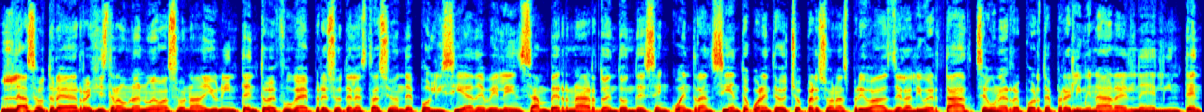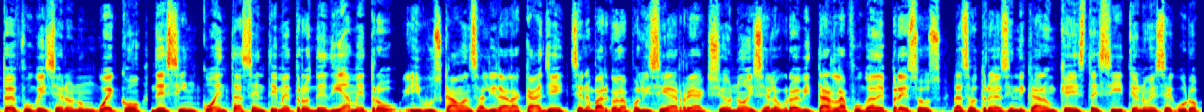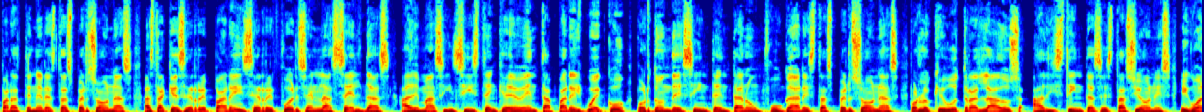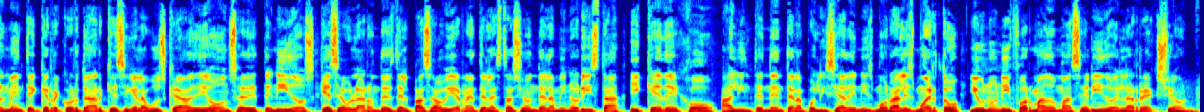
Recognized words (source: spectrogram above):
Las autoridades registraron una nueva zona y un intento de fuga de presos de la estación de policía de Belén San Bernardo, en donde se encuentran 148 personas privadas de la libertad. Según el reporte preliminar, en el intento de fuga hicieron un hueco de 50 centímetros de diámetro y buscaban salir a la calle. Sin embargo, la policía reaccionó y se logró evitar la fuga de presos. Las autoridades indicaron que este sitio no es seguro para tener a estas personas hasta que se repare y se refuercen las celdas. Además, insisten que deben tapar el hueco por donde se intentaron fugar estas personas, por lo que hubo traslados a distintas estaciones. Igualmente hay que recordar que sigue la búsqueda de 11 detenidos que se volaron desde el pasado viernes de la estación de la minorista y que dejó al intendente de la policía Denis Morales muerto y un uniformado más herido en la reacción.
